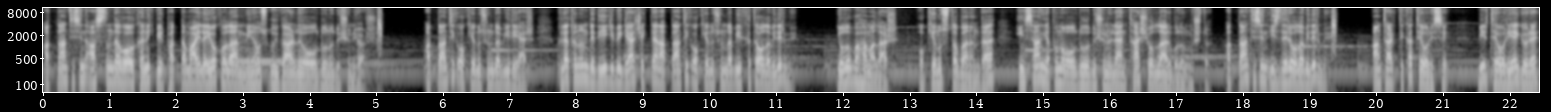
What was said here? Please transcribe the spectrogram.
Atlantis'in aslında volkanik bir patlamayla yok olan Minos uygarlığı olduğunu düşünüyor. Atlantik Okyanusu'nda bir yer, Platon'un dediği gibi gerçekten Atlantik Okyanusu'nda bir kıta olabilir mi? Yolu Bahamalar, okyanus tabanında insan yapımı olduğu düşünülen taş yollar bulunmuştu. Atlantis'in izleri olabilir mi? Antarktika teorisi. Bir teoriye göre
